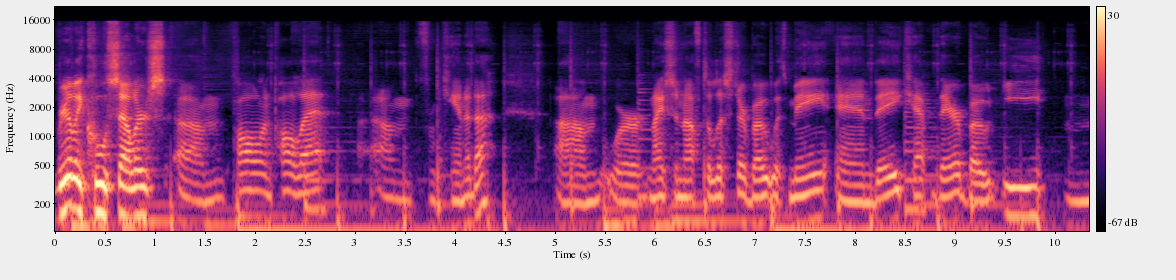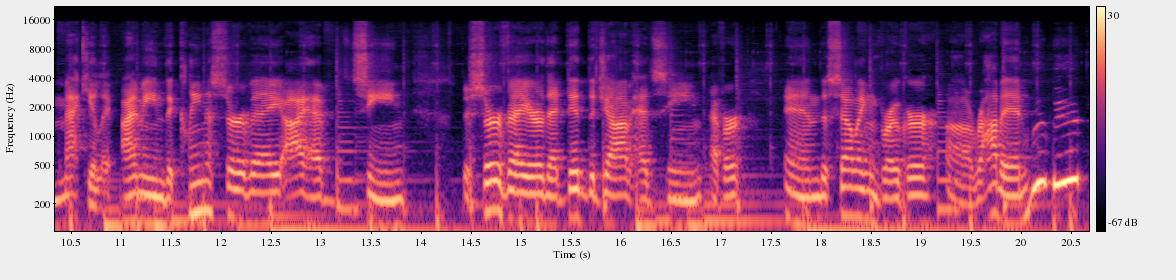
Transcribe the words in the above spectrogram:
really cool sellers, um, Paul and Paulette um, from Canada. Um, were nice enough to list their boat with me, and they kept their boat immaculate. I mean, the cleanest survey I have seen, the surveyor that did the job had seen ever, and the selling broker, uh, Robin, whoop,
